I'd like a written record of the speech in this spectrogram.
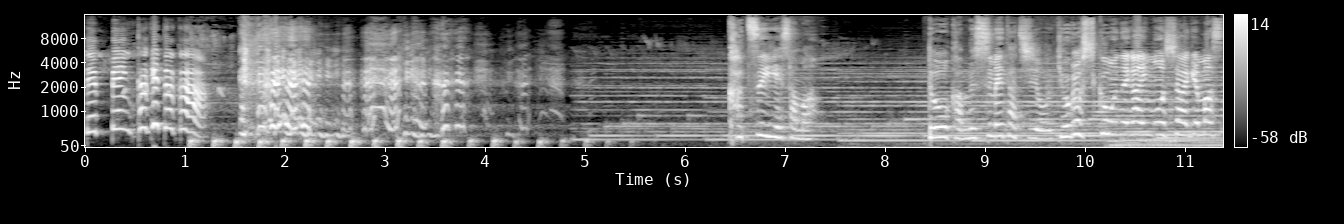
てっぺんかけたか。勝家様どうか娘たちをよろしくお願い申し上げます。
